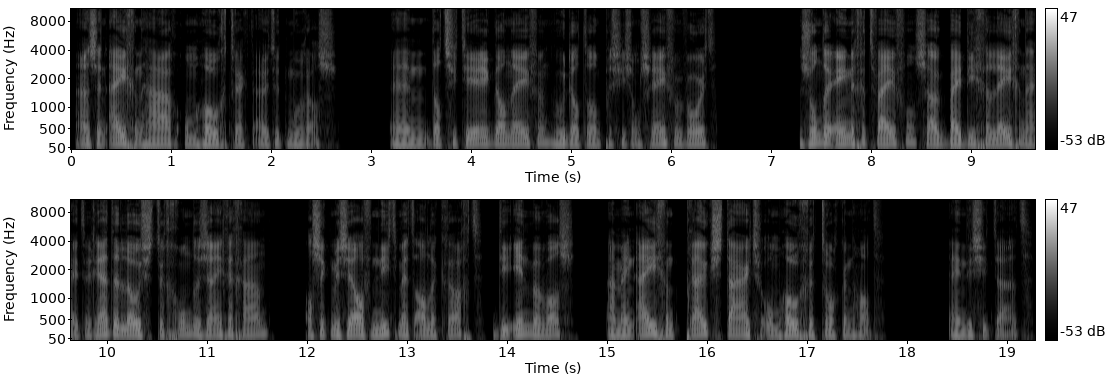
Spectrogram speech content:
aan zijn eigen haar omhoog trekt uit het moeras. En dat citeer ik dan even, hoe dat dan precies omschreven wordt. Zonder enige twijfel zou ik bij die gelegenheid reddeloos te gronden zijn gegaan als ik mezelf niet met alle kracht, die in me was, aan mijn eigen pruikstaartje omhoog getrokken had. Einde citaat.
